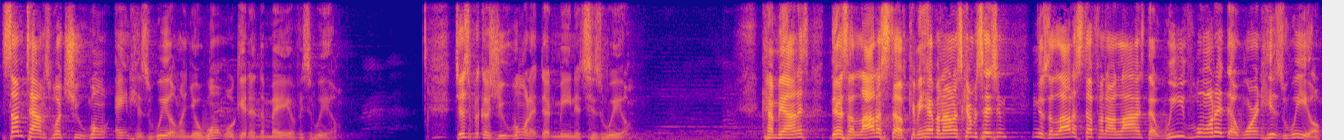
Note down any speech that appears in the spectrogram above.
Sometimes what you want ain't his will, and your want will get in the way of his will. Just because you want it doesn't mean it's his will. Can be honest? There's a lot of stuff. Can we have an honest conversation? There's a lot of stuff in our lives that we've wanted that weren't His will.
